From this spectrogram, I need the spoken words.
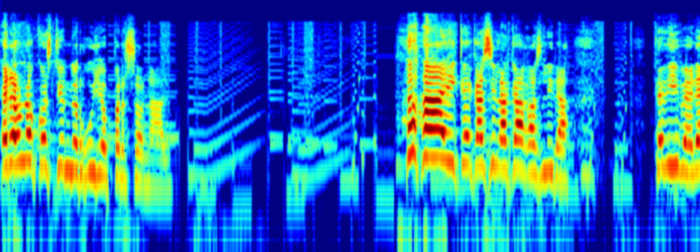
Era una cuestión de orgullo personal. ¡Ay, que casi la cagas, Lira! ¡Qué diver, eh!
